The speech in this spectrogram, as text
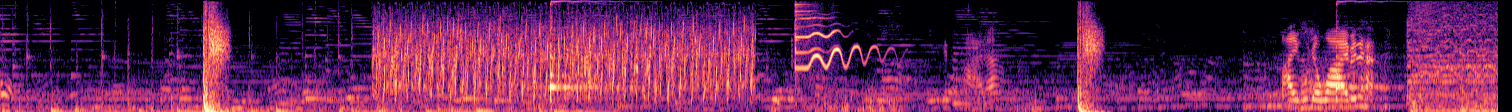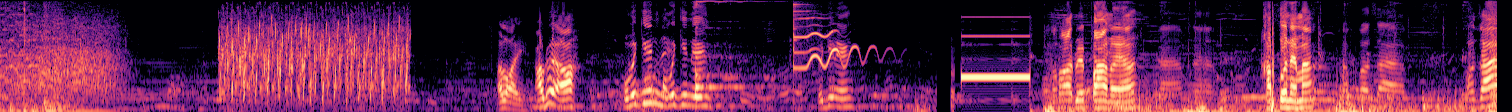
ทิพหายแล้วไตกูจะวายไหมเนี่ยอร่อย เอาด้วยเหรอ ผมไม่กิน ผมไม่กินเอง ไปกินเองสัมภาษณ์เว็บป้าหน่อยฮะ น้ำน้ ขับตัวไหนมั้งำครับก็ทราบคอนซ่า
